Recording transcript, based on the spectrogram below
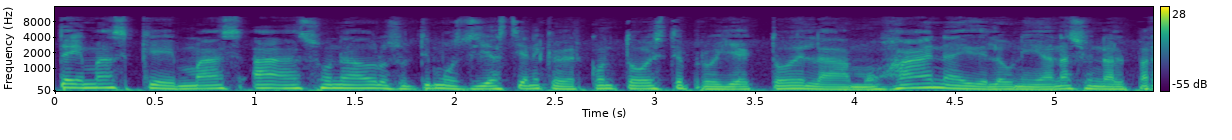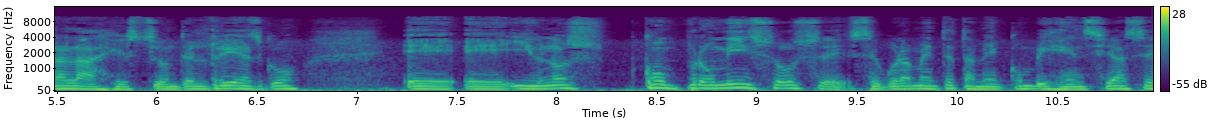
temas que más ha sonado los últimos días tiene que ver con todo este proyecto de la Mojana y de la Unidad Nacional para la Gestión del Riesgo y unos compromisos, seguramente también con vigencias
